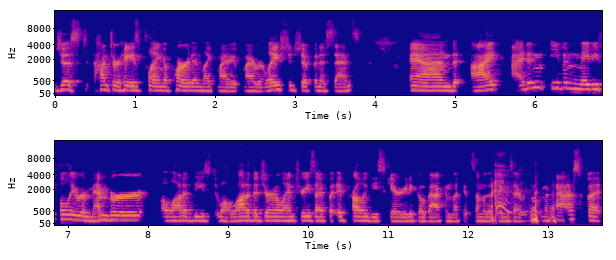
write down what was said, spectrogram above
just Hunter Hayes playing a part in like my my relationship in a sense. And I I didn't even maybe fully remember a lot of these well a lot of the journal entries I but it'd probably be scary to go back and look at some of the things I wrote in the past. But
